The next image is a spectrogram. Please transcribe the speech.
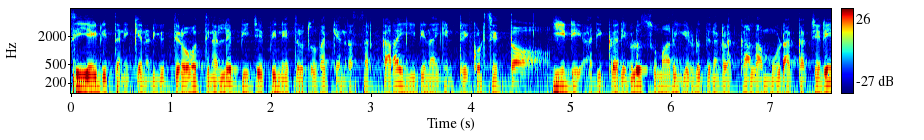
ಸಿಐಡಿ ತನಿಖೆ ನಡೆಯುತ್ತಿರೋ ಹೊತ್ತಿನಲ್ಲೇ ಬಿಜೆಪಿ ನೇತೃತ್ವದ ಕೇಂದ್ರ ಸರ್ಕಾರ ಇಡಿನ ಎಂಟ್ರಿ ಕೊಡಿಸಿತ್ತು. ಇಡಿ ಅಧಿಕಾರಿಗಳು ಸುಮಾರು ಎರಡು ದಿನಗಳ ಕಾಲ ಮೂಡ ಕಚೇರಿ,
